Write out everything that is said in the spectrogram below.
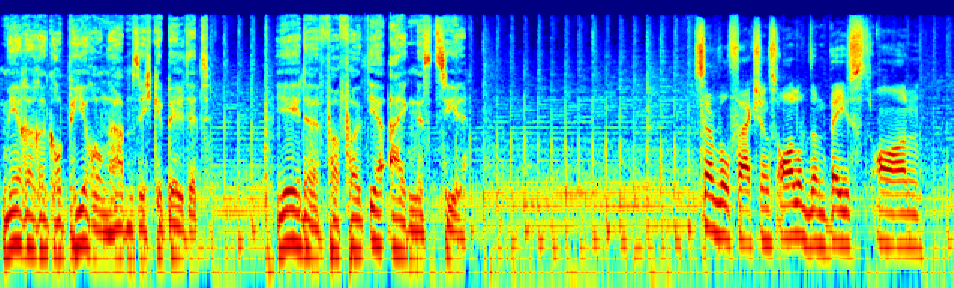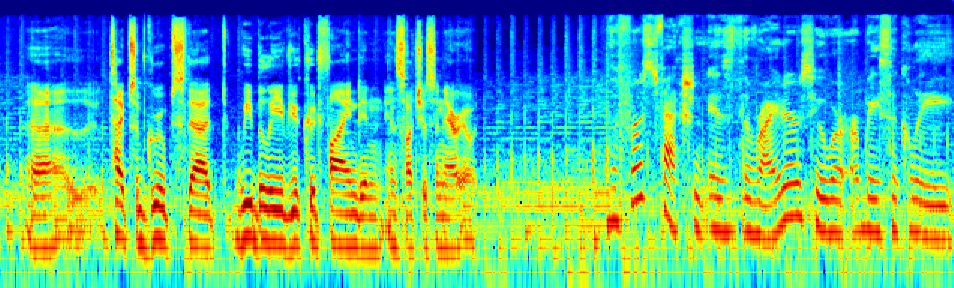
Mehrere Gruppierungen haben sich gebildet. Jede verfolgt ihr eigenes Ziel. Several factions, all of them based on uh, types of groups that we believe you could find in, in such a scenario. The first faction is the rioters who are, are basically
